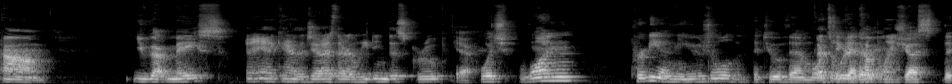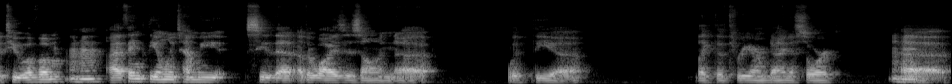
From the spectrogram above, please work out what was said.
um, you've got Mace and Anakin are the Jedi's that are leading this group. Yeah, which one pretty unusual that the two of them were That's a weird together, coupling. just the two of them. Mm-hmm. I think the only time we see that otherwise is on uh, with the uh, like the three armed dinosaur Mm-hmm. uh,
